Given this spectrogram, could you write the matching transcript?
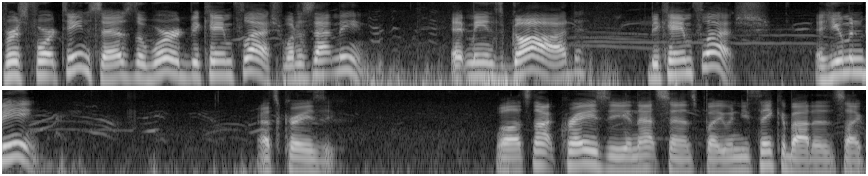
verse 14 says the Word became flesh. What does that mean? It means God became flesh, a human being. That's crazy. Well, it's not crazy in that sense, but when you think about it, it's like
